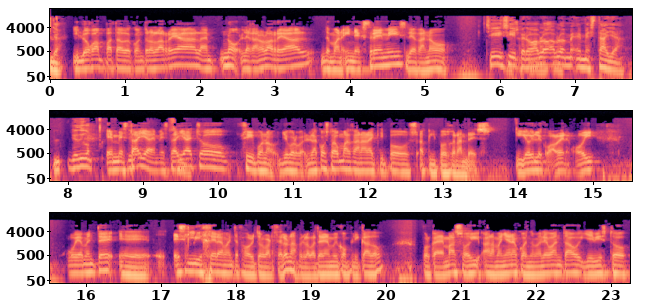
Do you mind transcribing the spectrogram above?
Ya. Y luego ha empatado contra la Real. em- No, le ganó la Real de in extremis, le ganó Sí, sí, pero hablo, hablo en, en Mestalla. Yo digo. En Mestalla, en Mestalla ha hecho. Sí, bueno, yo creo que le ha costado más ganar a equipos, a equipos grandes. Y hoy le. A ver, hoy. obviamente eh, es ligeramente favorito el Barcelona, pero lo va a tener muy complicado, porque además hoy a la mañana cuando me he levantado y he visto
